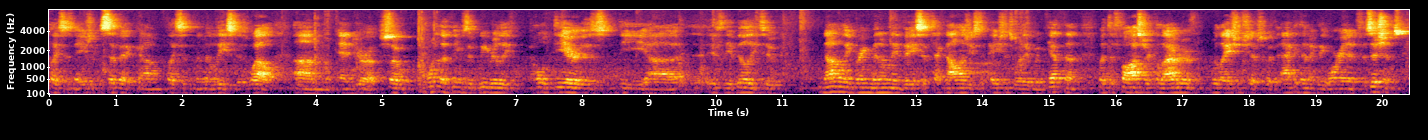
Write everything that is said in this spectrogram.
places in Asia Pacific, um, places in the Middle East as well, um, and Europe. So one of the things that we really hold dear is the uh, is the ability to not only bring minimally invasive technologies to patients where they would get them, but to foster collaborative relationships with academically oriented physicians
